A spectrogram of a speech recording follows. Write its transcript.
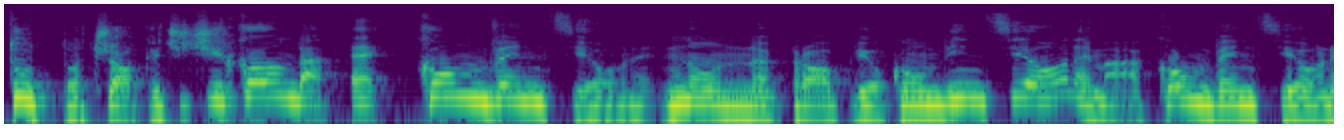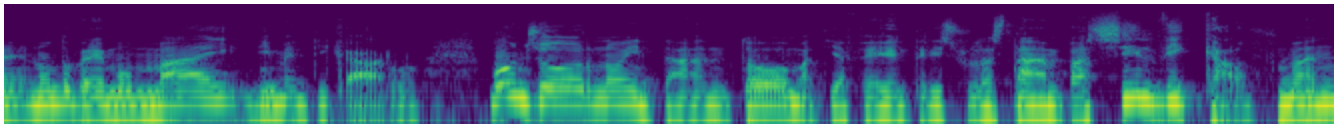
tutto ciò che ci circonda è convenzione, non proprio convinzione, ma convenzione, non dovremo mai dimenticarlo. Buongiorno intanto Mattia Feltri sulla stampa, Sylvie Kaufmann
